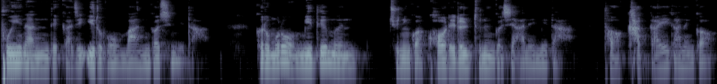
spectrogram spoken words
부인하는 데까지 이르고 만 것입니다. 그러므로 믿음은 주님과 거리를 두는 것이 아닙니다. 더 가까이 가는 것.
